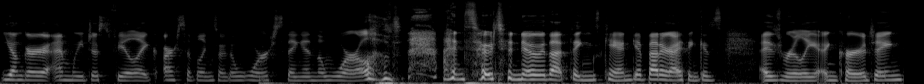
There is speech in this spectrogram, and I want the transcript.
younger and we just feel like our siblings are the worst thing in the world. And so to know that things can get better i think is is really encouraging.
